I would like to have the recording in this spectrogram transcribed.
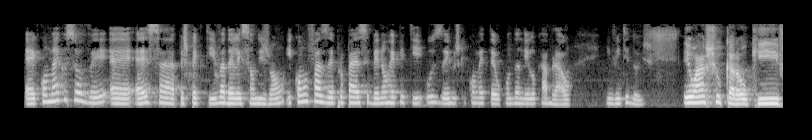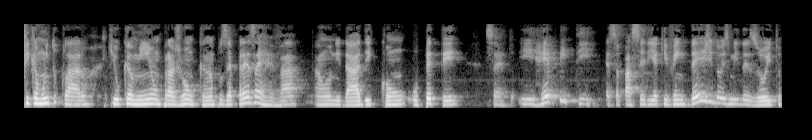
É, como é que o senhor vê é, essa perspectiva da eleição de João e como fazer para o PSB não repetir os erros que cometeu com Danilo Cabral em 22? Eu acho, Carol, que fica muito claro que o caminho para João Campos é preservar a unidade com o PT, certo? E repetir essa parceria que vem desde 2018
